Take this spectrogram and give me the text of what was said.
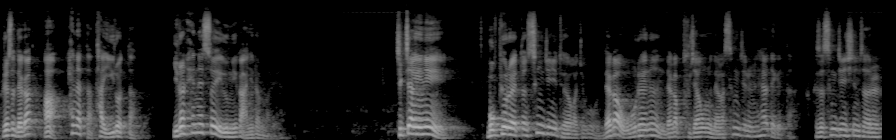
그래서 내가 아 해냈다, 다 이뤘다 이런 해냈어의 의미가 아니란 말이에요. 직장인이 목표로 했던 승진이 되어가지고 내가 올해는 내가 부장으로 내가 승진을 해야 되겠다. 그래서 승진 심사를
